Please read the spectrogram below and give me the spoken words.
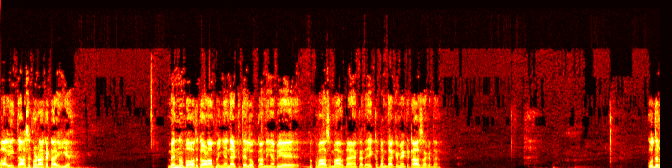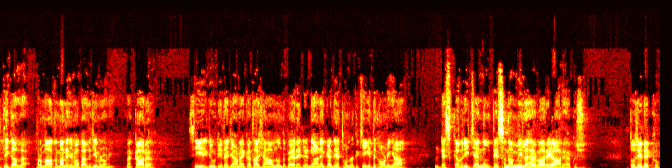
ਭਾਈ 10 ਗੁਣਾ ਘਟਾਈ ਹੈ ਮੈਨੂੰ ਬਹੁਤ ਗਾਲਾਂ ਪਈਆਂ ਨੈਟ ਤੇ ਲੋਕਾਂ ਦੀਆਂ ਵੀ ਇਹ ਬਕਵਾਸ ਮਾਰਦਾ ਆ ਕਦੇ ਇੱਕ ਬੰਦਾ ਕਿਵੇਂ ਘਟਾ ਸਕਦਾ? ਕੁਦਰਤੀ ਗੱਲ ਹੈ ਪ੍ਰਮਾਤਮਾ ਨੇ ਜਿਵੇਂ ਉਹ ਗੱਲ ਜੀ ਬਣਾਉਣੀ। ਮੈਂ ਘਰ ਸੀ ਡਿਊਟੀ ਤੇ ਜਾਣਾ ਹੈ, ਕਥਾ ਸ਼ਾਮ ਨੂੰ ਦੁਪਹਿਰੇ ਜੇ ਨਿਆਣੇ ਕਹਿੰਦੇ ਤੁਹਾਨੂੰ ਇੱਕ ਚੀਜ਼ ਦਿਖਾਉਣੀ ਆ ਡਿਸਕਵਰੀ ਚੈਨਲ ਤੇ ਸੁਨਾਮੀ ਲਹਿਰ ਬਾਰੇ ਆ ਰਿਹਾ ਕੁਝ ਤੁਸੀਂ ਦੇਖੋ।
